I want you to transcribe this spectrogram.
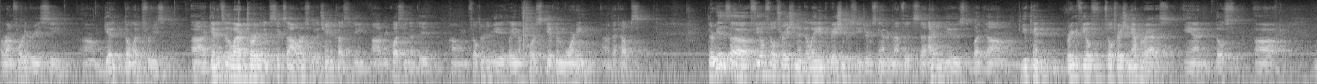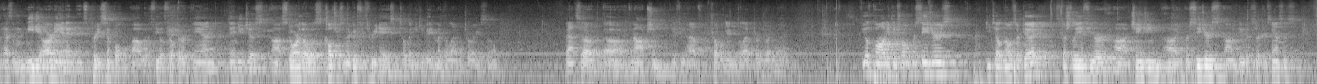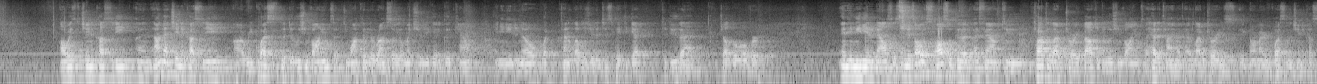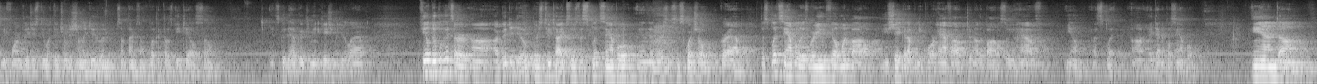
around 4 degrees C. Um, get it, don't let it freeze. Uh, get it to the laboratory within six hours with a chain of custody, uh, requesting that they um, filter it immediately, and of course give them warning. Uh, that helps. There is a field filtration and delayed incubation procedure in standard methods that I haven't used, but um, you can bring the field filtration apparatus and those uh, it has the media already in it, and it's pretty simple uh, with a field filter. And then you just uh, store those cultures, and they're good for three days until they incubate them at the laboratory. So that's a, uh, an option if you have trouble getting to the laboratory right away. Field quality control procedures, detailed notes are good, especially if you're uh, changing uh, your procedures um, due to circumstances always the chain of custody, and on that chain of custody, uh, request the dilution volumes that you want them to run so you'll make sure you get a good count, and you need to know what kind of levels you'd anticipate to get to do that, which I'll go over. And immediate analysis, and it's always also good, I found, to talk to the laboratory about the dilution volumes ahead of time. I've had laboratories ignore my requests on the chain of custody forms, they just do what they traditionally do and sometimes don't look at those details. So good to have good communication with your lab. Field duplicates are, uh, are good to do. There's two types. There's the split sample and then there's the sequential grab. The split sample is where you fill one bottle, you shake it up and you pour half out into another bottle so you have, you know, a split, uh, identical sample. And um,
